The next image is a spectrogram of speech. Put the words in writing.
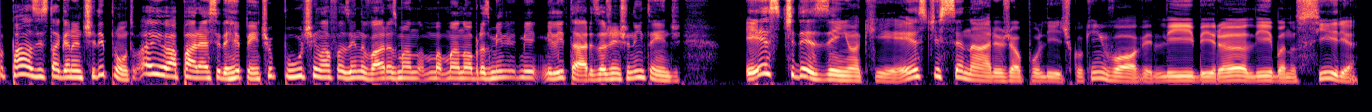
A paz está garantida e pronto. Aí aparece de repente o Putin lá fazendo várias man manobras mi mi militares, a gente não entende. Este desenho aqui, este cenário geopolítico que envolve Líbia, Irã, Líbano, Síria,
